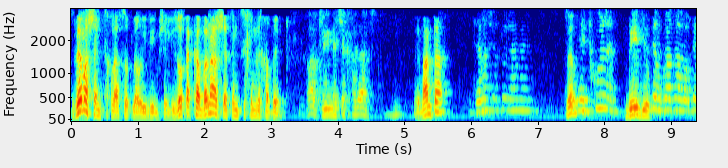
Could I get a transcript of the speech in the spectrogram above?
זה מה שאני צריך לעשות לאויבים שלי. זאת הכוונה שאתם צריכים לכוון. אה, כלי נשק חדש. הבנת? זה מה שעשו להם. זהו, ניתקו להם. בדיוק. אתם כל הזמן אמרתם,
